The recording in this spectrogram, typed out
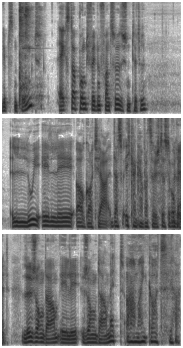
gibt es einen Punkt. Extra Punkt für den französischen Titel. Louis et les, oh Gott, ja, das, ich kann kein Französisch, das tut mir leid. Le Gendarme et les Gendarmettes. Oh mein Gott, ja.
